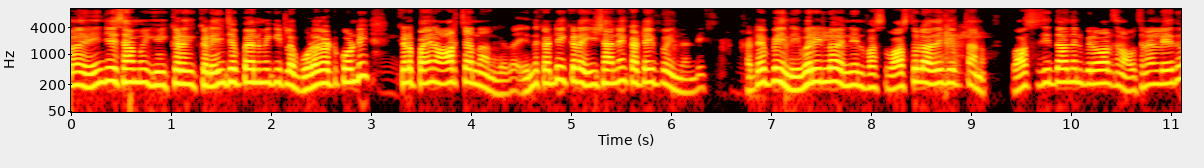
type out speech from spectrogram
మనం ఏం చేసాము ఇక్కడ ఇక్కడ ఏం చెప్పాను మీకు? ఇట్లా గొడ కట్టుకోండి ఇక్కడ పైన ఆర్చ్ అన్నాను కదా. ఎందుకంటే ఇక్కడ ఈశాన్యం కట్ అయిపోయిందండి. కట్ అయిపోయింది. ఎవరిలో? నేను ఫస్ట్ వాస్తులో అదే చెప్తాను. వాస్తు సిద్ధాంతాన్ని పిలవాల్సిన అవసరం లేదు.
